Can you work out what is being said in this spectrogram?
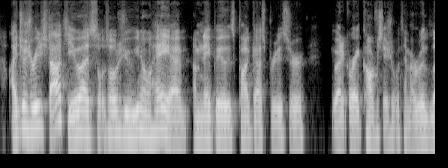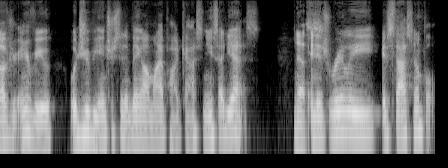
i just reached out to you i told you you know hey i'm, I'm nate bailey's podcast producer. You had a great conversation with him. I really loved your interview. Would you be interested in being on my podcast? And you said yes. Yes. and it's really it's that simple.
